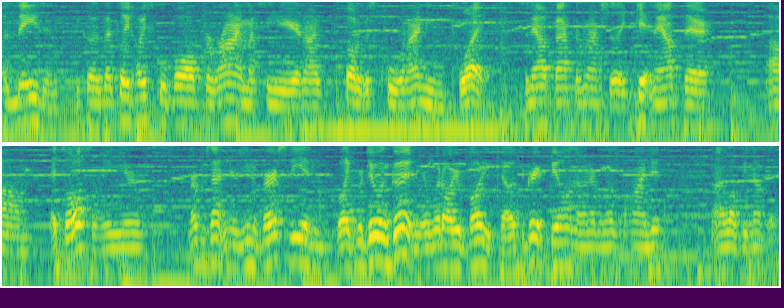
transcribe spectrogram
amazing because I played high school ball for Ryan my senior year and I thought it was cool and I didn't even play. So now the fact that I'm actually like getting out there, um, it's awesome. I mean, you're representing your university and like we're doing good and you're with all your buddies. So it's a great feeling knowing everyone's behind you. I love being out there.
